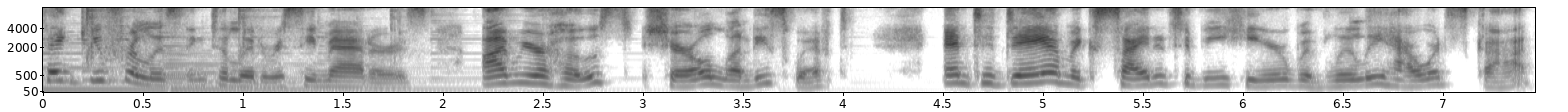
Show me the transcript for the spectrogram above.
thank you for listening to Literacy Matters. I'm your host, Cheryl Lundy Swift, and today I'm excited to be here with Lily Howard Scott,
